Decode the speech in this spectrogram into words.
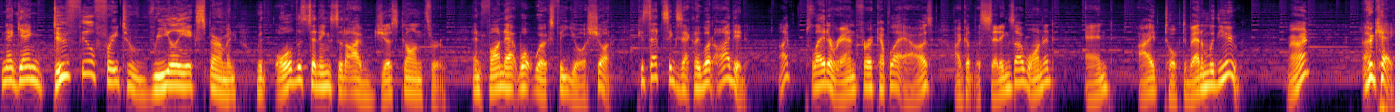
Now gang, do feel free to really experiment with all the settings that I've just gone through and find out what works for your shot, because that's exactly what I did. I played around for a couple of hours, I got the settings I wanted, and I talked about them with you. Alright? Okay,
